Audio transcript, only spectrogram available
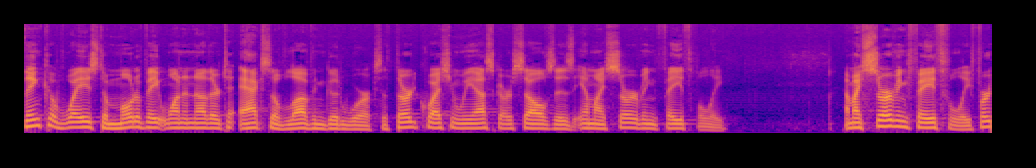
think of ways to motivate one another to acts of love and good works. The third question we ask ourselves is Am I serving faithfully? Am I serving faithfully? 1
